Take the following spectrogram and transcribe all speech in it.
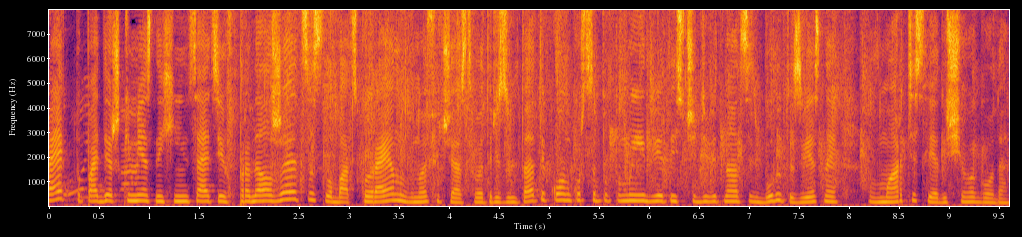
Проект по поддержке местных инициатив продолжается. Слободской район вновь участвует. Результаты конкурса ППМИ 2019 будут известны в марте следующего года.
